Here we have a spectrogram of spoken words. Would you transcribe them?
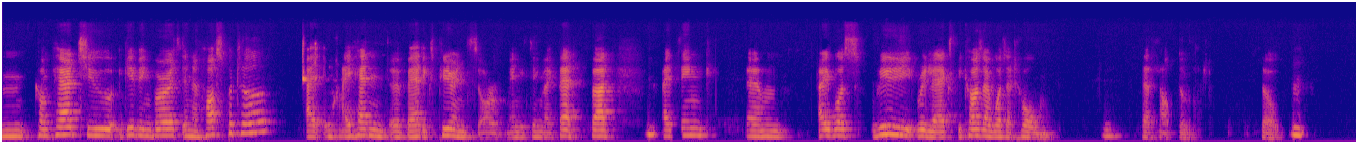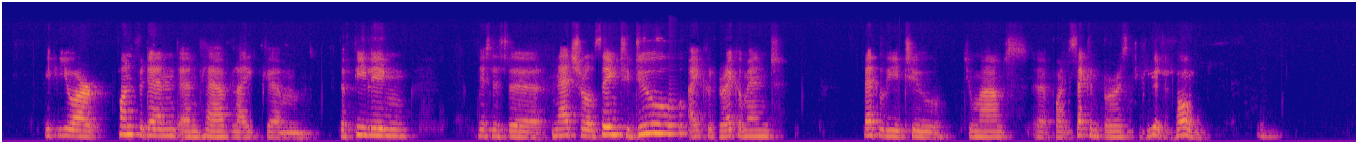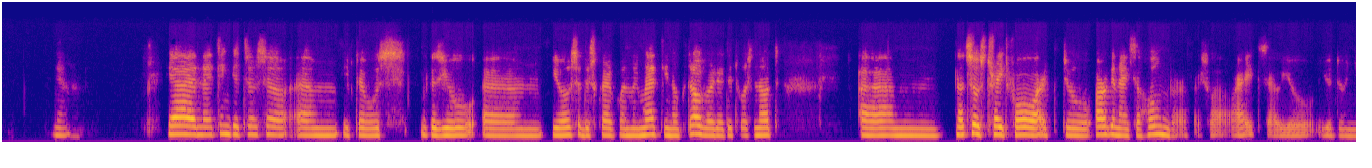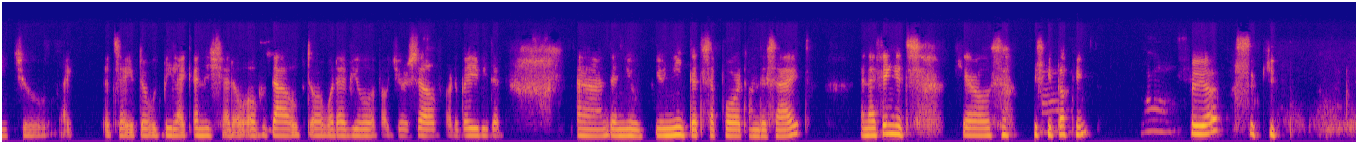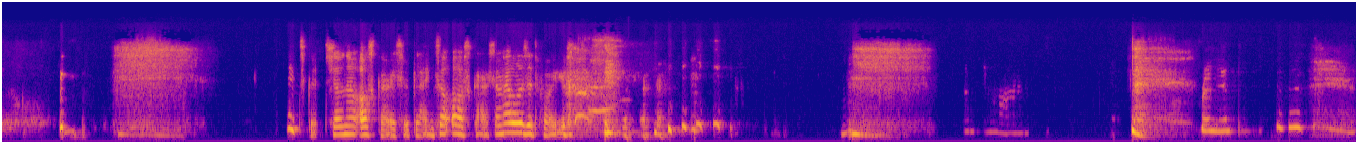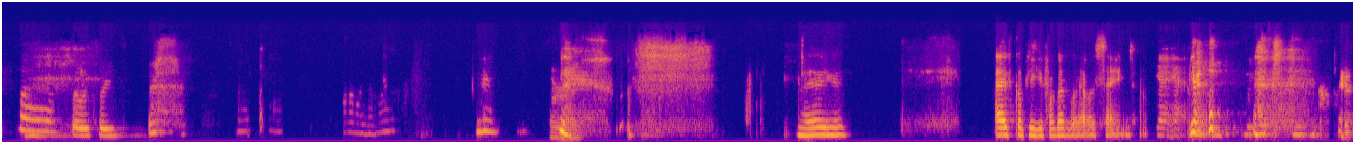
Mm, compared to giving birth in a hospital, I, I hadn't a bad experience or anything like that. But I think um, I was really relaxed because I was at home. That helped a lot. So Mm. if you are confident and have like um, the feeling this is a natural thing to do, I could recommend especially to to moms uh, for the second birth to do it at home. Yeah, and I think it's also um, if there was because you um, you also described when we met in October that it was not um, not so straightforward to organize a home birth as well, right? So you you do need to like let's say if there would be like any shadow of doubt or whatever you about yourself or the baby that and then you you need that support on the side and i think it's here also is he talking yeah so cute. It's good. So now oscar is replying. So oscar so how was it for you? Brilliant. Oh, so sweet. All right. very good i've completely forgot what i was saying so Yeah, Yeah. yeah.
